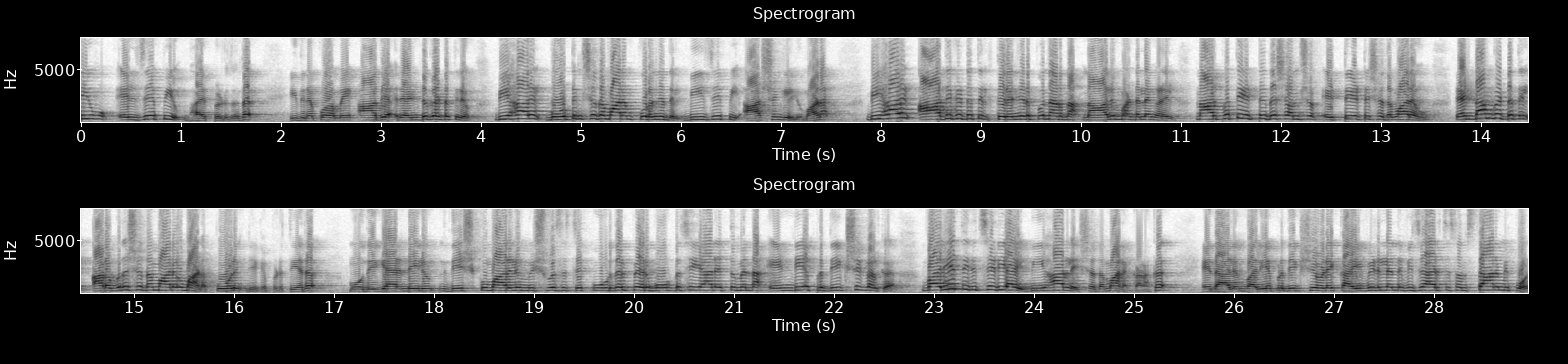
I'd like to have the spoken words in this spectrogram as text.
ഡി യുവും എൽ ജെ പിയും ഭയപ്പെടുന്നത്. ഇതിനു പുറമെ ആദ്യ രണ്ടു ഘട്ടത്തിലും ബീഹാറിൽ വോട്ടിംഗ് ശതമാനം കുറഞ്ഞതിൽ ബി ജെ പി ആശങ്കയിലുമാണ്. ബീഹാറിൽ ആദ്യഘട്ടത്തിൽ തിരഞ്ഞെടുപ്പ് നടന്ന നാല് മണ്ഡലങ്ങളിൽ നാൽപ്പത്തി എട്ട് ദശാംശം എട്ട് എട്ട് ശതമാനവും രണ്ടാം ഘട്ടത്തിൽ അറുപത് ശതമാനവുമാണ് പോളിംഗ് രേഖപ്പെടുത്തിയത്. മോദി ഗ്യാരണ്ടിയിലും നിതീഷ് കുമാറിലും വിശ്വസിച്ച് കൂടുതൽ പേർ വോട്ട് ചെയ്യാനെത്തുമെന്ന എൻ ഡി എ പ്രതീക്ഷകൾക്ക് വലിയ തിരിച്ചടിയായി ബീഹാറിലെ ശതമാന കണക്ക് എന്തായാലും വലിയ പ്രതീക്ഷയോടെ കൈവിടില്ലെന്ന് വിചാരിച്ച സംസ്ഥാനം ഇപ്പോൾ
